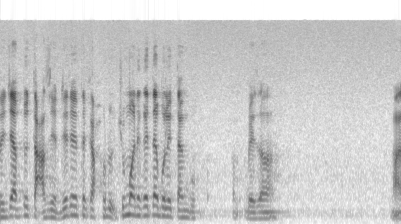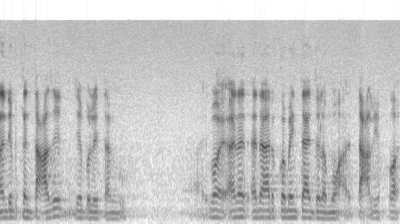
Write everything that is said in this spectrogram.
Rijab tu ta'zir. Dia kata hudud. Cuma dia kata boleh tangguh. Beza. Mana dia bukan ta'zir, dia boleh tangguh. Ada ada, ada komentar dalam ta'liqat.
